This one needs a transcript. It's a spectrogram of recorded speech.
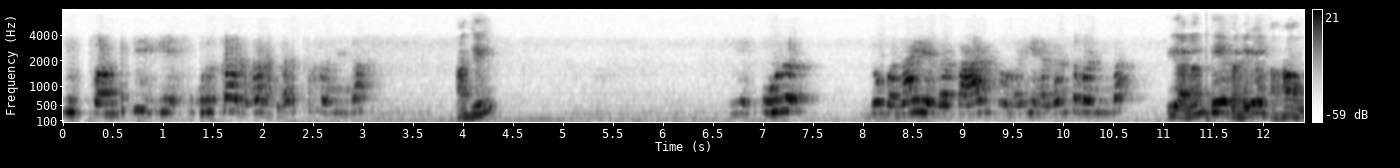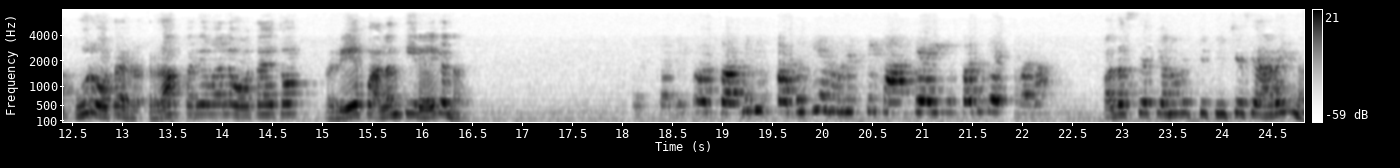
स्वामी जी ये उड़ का बनेगा। हाँ जी। ये उड़ जो बना ये रकार जो है ये हलंत बनेगा। ये अलंत ही बनेगा। ना हाँ उर होता है रा परे वाला होता है तो रेप अलंत ही रहेगा ना। और स्वामी जी पद की अनुवृत्ति कहाँ से आई? ये पद कैसे बना? पदस्य की अनुवृत्ति पीछे से आ रही ना?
